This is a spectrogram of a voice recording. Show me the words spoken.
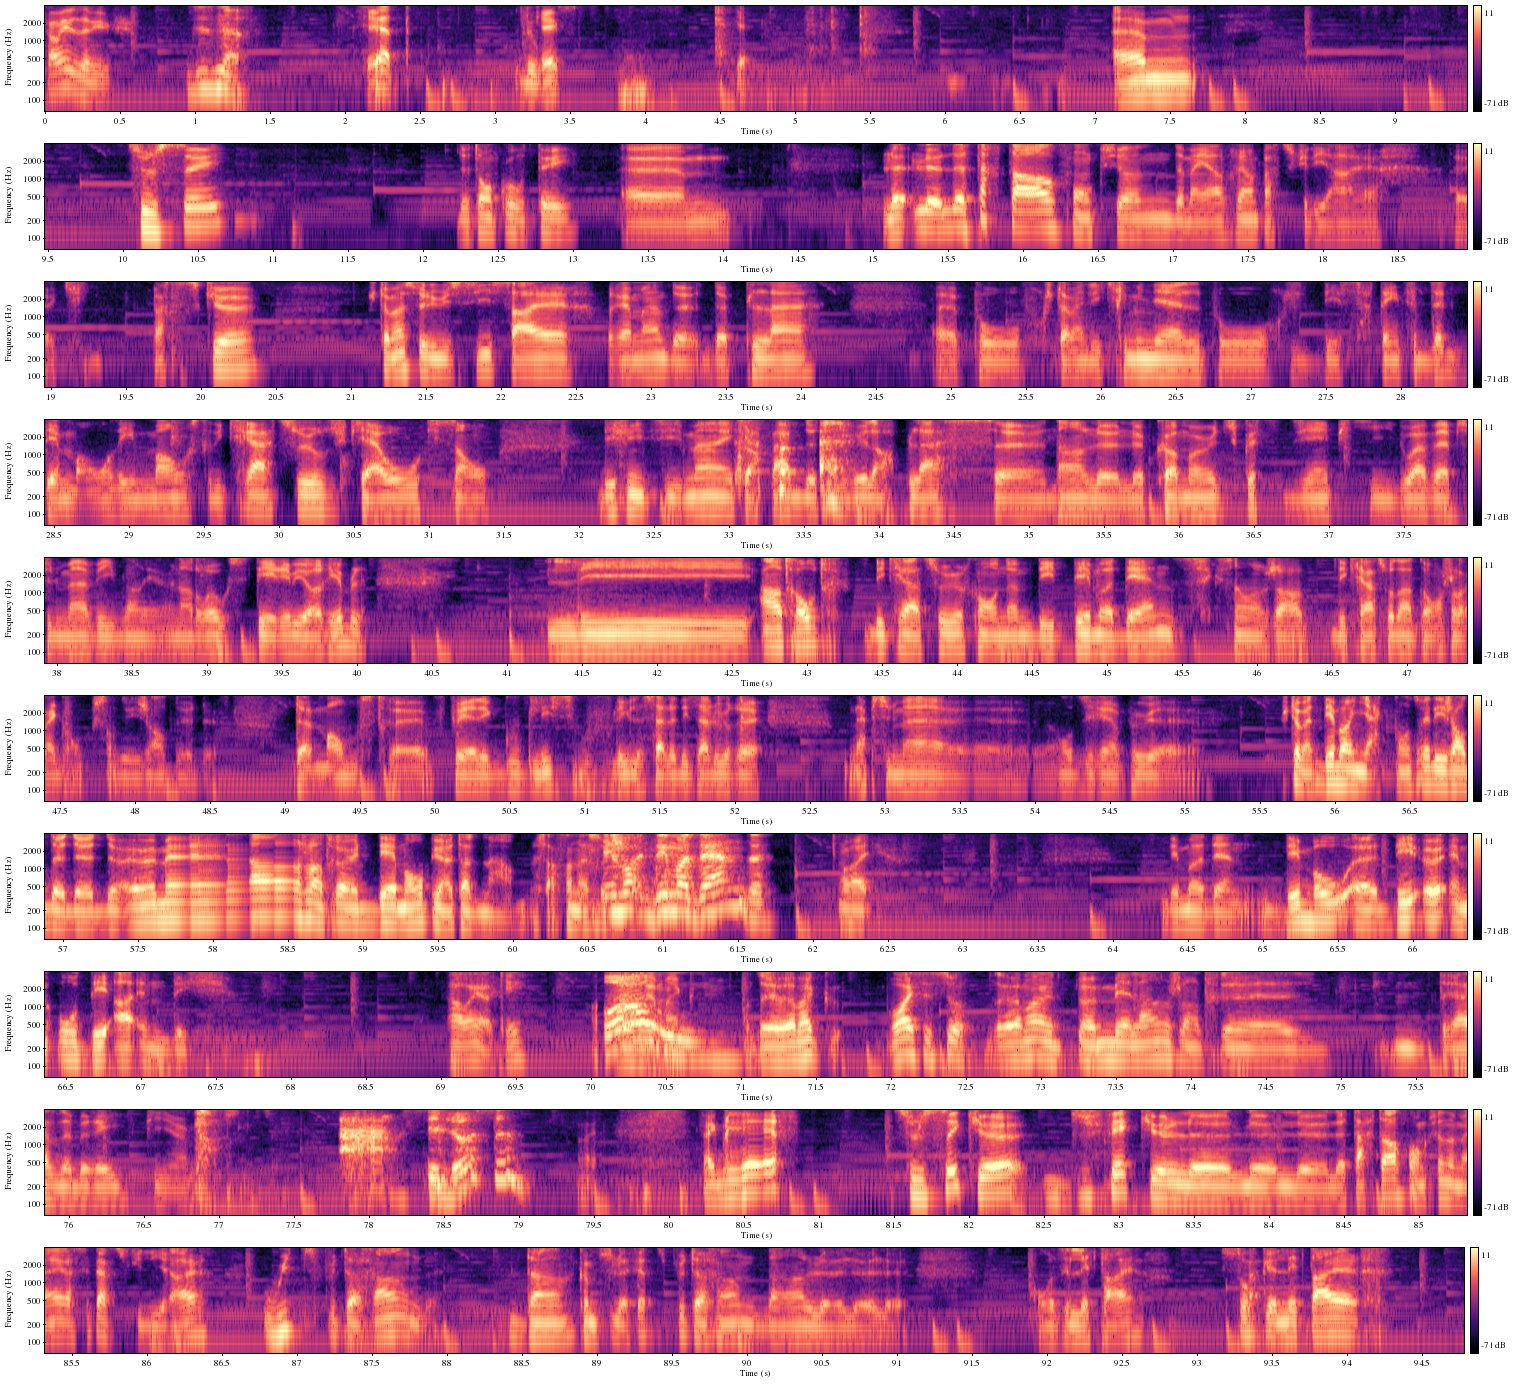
Combien vous avez eu? 19. 7. 12. Euh, tu le sais, de ton côté, euh, le, le- tartare fonctionne de manière vraiment particulière, euh, parce que justement celui-ci sert vraiment de, plan euh, pour justement des criminels, pour des certains types de démons, des monstres, des créatures du chaos qui sont définitivement incapables de trouver leur place dans le, commun du quotidien puis qui doivent absolument vivre dans un endroit aussi terrible et horrible. Les... Entre autres, des créatures qu'on nomme des Demodens, qui sont genre des créatures dans Donjon Dragon, qui sont des genres de, de, de monstres. Vous pouvez aller googler si vous voulez. là, ça a des allures euh, absolument, euh, on dirait un peu, euh, justement, démoniaques. On dirait des genres de, de, de- un mélange entre un démon et un tas de marbre. Ça ressemble à ça. Démo- Démodend? Ouais. Démodène. Démo, euh, D-E-M-O-D-A-N-D. Ah ouais, ok. On dirait Wow! vraiment, on dirait vraiment que. Ouais, c'est ça. On dirait vraiment un, un mélange entre euh, une trace de brille puis un monstre. Ah, c'est là, ça? Fait que bref, tu le sais que du fait que le, le, le, le tartare fonctionne de manière assez particulière, oui, tu peux te rendre dans, comme tu l'as fait, tu peux te rendre dans le, le, le- on va dire l'éther. Sauf que l'éther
